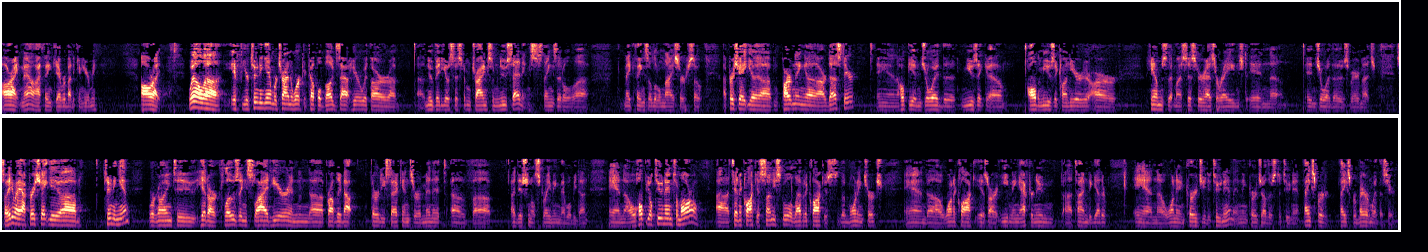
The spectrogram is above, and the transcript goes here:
All right, now I think everybody can hear me. All right. Well, uh, if you're tuning in, we're trying to work a couple bugs out here with our uh, uh, new video system, trying some new settings, things that'll uh, make things a little nicer. So I appreciate you uh, pardoning uh, our dust here, and I hope you enjoyed the music. Um, all the music on here are hymns that my sister has arranged, and enjoy those very much. So anyway, I appreciate you uh, tuning in. We're going to hit our closing slide here in uh, probably about 30 seconds or a minute of uh, additional streaming that will be done. And I uh, hope you'll tune in tomorrow. Uh, 10 o'clock is Sunday school, 11 o'clock is the morning church, and uh, 1 o'clock is our evening, afternoon uh, time together. And I want to encourage you to tune in and encourage others to tune in. Thanks for, thanks for bearing with us here.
